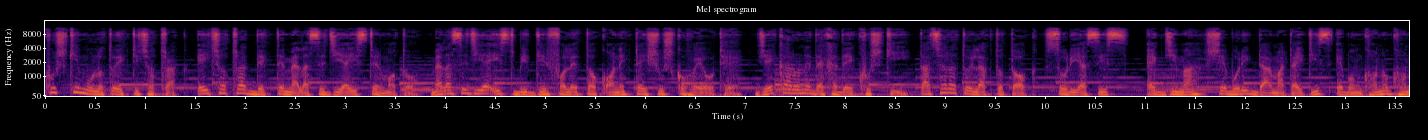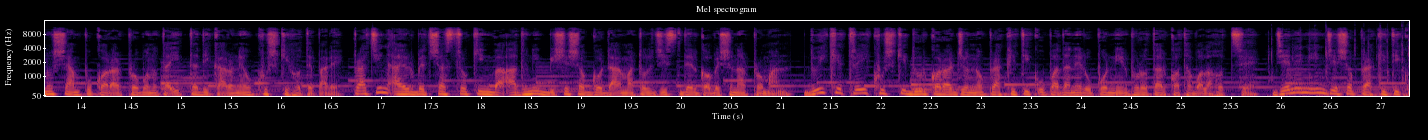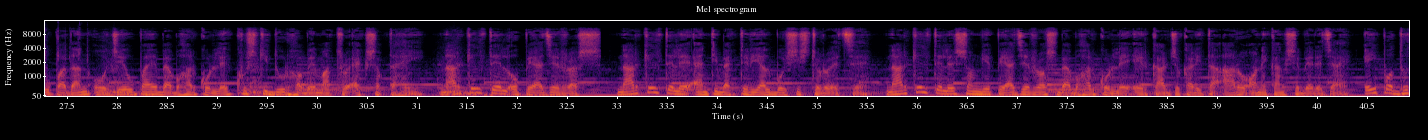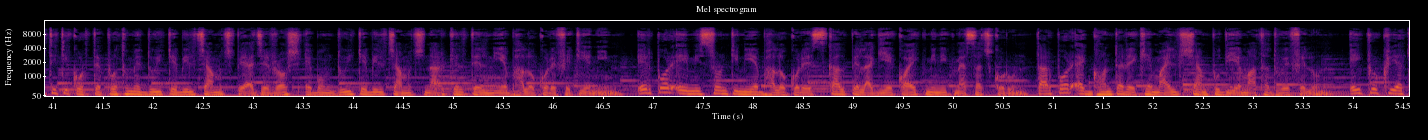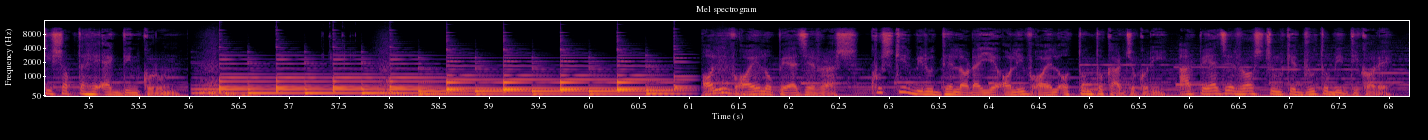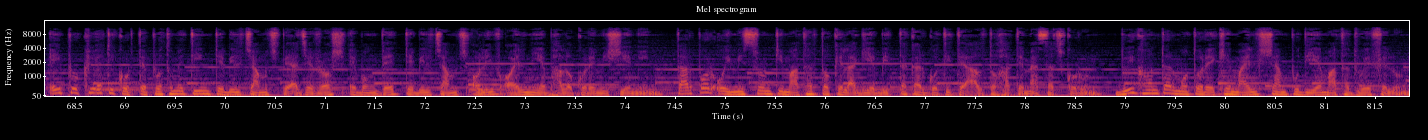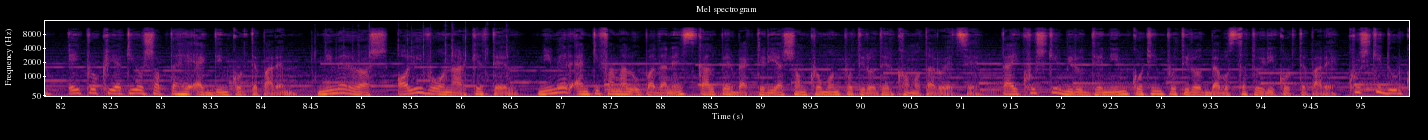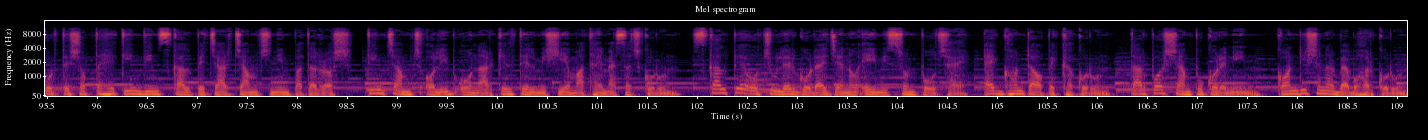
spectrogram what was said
খুশকি মূলত একটি ছত্রাক। এই ছত্রাক দেখতে ম্যালাসেজিয়া ইস্টের মতো। ম্যালাসেজিয়া ইস্ট বৃদ্ধির ফলে ত্বক অনেকটাই শুষ্ক হয়ে ওঠে। যে কারণে দেখা দেয় খুশকি। তাছাড়া তৈলাক্ত ত্বক, সোরিয়াসিস একজিমা, সেবরিক ডার্মাটাইটিস এবং ঘন ঘন শ্যাম্পু করার প্রবণতা ইত্যাদি কারণেও খুশকি হতে পারে। প্রাচীন আয়ুর্বেদশাস্ত্র কিংবা আধুনিক বিশেষজ্ঞ ডার্মাটোলজিস্টদের গবেষণার প্রমাণ। দুই ক্ষেত্রেই খুশকি দূর করার জন্য প্রাকৃতিক উপাদানের উপর নির্ভরতার কথা বলা হচ্ছে। জেনে নিন যেসব প্রাকৃতিক উপাদান ও যে উপায়ে ব্যবহার করলে খুশকি দূর হবে মাত্র এক সপ্তাহেই। নারকেল তেল ও পেঁয়াজের রস। নারকেল তেলে অ্যান্টিব্যাকটেরিয়াল বৈশিষ্ট্য রয়েছে। নারকেল তেলের সঙ্গে পেঁয়াজের রস ব্যবহার করলে এর কার্যকারিতা আরও অনেকাংশে বেড়ে যায়। এই পদ্ধতিটি করতে প্রথমে দুই টেবিল চামচ পেঁয়াজের রস এবং দুই টেবিল চামচ নারকেল তেল নিয়ে ভালো করে ফেটিয়ে নিন। এরপর এই মিশ্রণটি নিয়ে ভালো করে স্কাল্পে লাগিয়ে কয়েক মিনিট ম্যাসাজ করুন। তারপর এক ঘণ্টা রেখে মাইল্ড শ্যাম্পু দিয়ে মাথা ধুয়ে ফেলুন। এই প্রক্রিয়াটি সপ্তাহে একদিন করুন। অলিভ অয়েল ও পেঁয়াজের রস। খুশকির বিরুদ্ধে লড়াইয়ে অলিভ অয়েল অত্যন্ত কার্যকরী, আর পেঁয়াজের রস চুলকে দ্রুত বৃদ্ধি করে। এই প্রক্রিয়াটি করতে প্রথমে তিন টেবিল চামচ পেঁয়াজের রস এবং দেড় টেবিল চামচ অলিভ অয়েল নিয়ে ভালো করে মিশিয়ে নিন। তারপর ওই মিশ্রণটি মাথার ত্বকে লাগিয়ে বৃত্তাকার গতিতে আলতো হাতে ম্যাসাজ করুন। দুই ঘণ্টার মতো রেখে মাইল্ড শ্যাম্পু দিয়ে মাথা ধুয়ে ফেলুন। এই প্রক্রিয়াটিও সপ্তাহে একদিন করতে পারেন। নিমের রস, অলিভ ও নারকেল তেল। নিমের অ্যান্টিফাঙ্গাল উপাদানে স্কাল্পের ব্যাকটেরিয়া সংক্রমণ প্রতিরোধের ক্ষমতা রয়েছে। তাই খুশকির বিরুদ্ধে নিম কঠিন প্রতিরোধ ব্যবস্থা তৈরি করতে পারে। খুশকি দূর করতে সপ্তাহে তিন দিন স্কাল্পে চার চামচ নিম পাতার রস, তিন চামচ অলিভ ও নারকেল তেল মিশিয়ে মাথায় ম্যাসাজ করুন। স্কাল্পে ও চুলের গোড়ায় যেন এই মিশ্রণ পৌঁছায়। এক ঘণ্টা অপেক্ষা করুন। তারপর শ্যাম্পু করে নিন। কন্ডিশনার ব্যবহার করুন।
